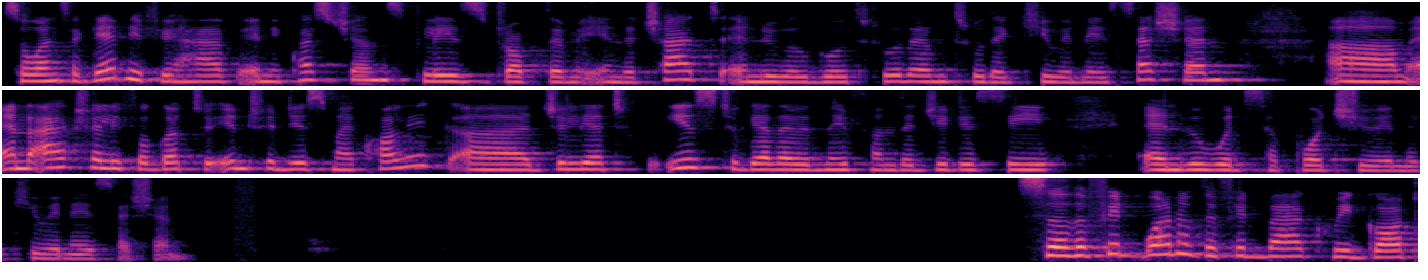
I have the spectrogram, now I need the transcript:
So once again, if you have any questions, please drop them in the chat and we will go through them through the Q&A session. Um, and I actually forgot to introduce my colleague, uh, Juliet, who is together with me from the GDC, and we would support you in the Q&A session. So the one of the feedback we got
